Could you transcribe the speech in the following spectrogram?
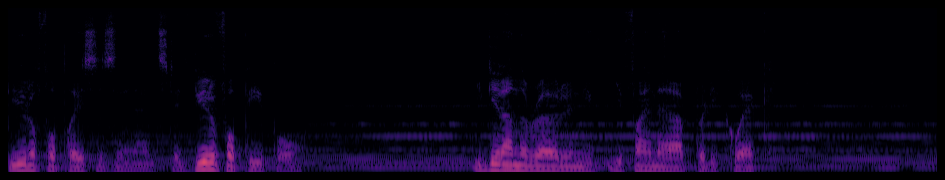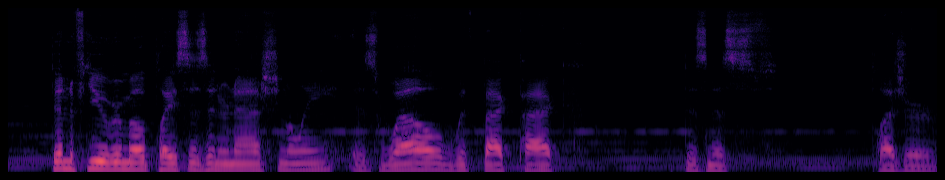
Beautiful places in the United States. Beautiful people. you get on the road and you, you find that out pretty quick. Been a few remote places internationally as well with backpack, business, pleasure.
